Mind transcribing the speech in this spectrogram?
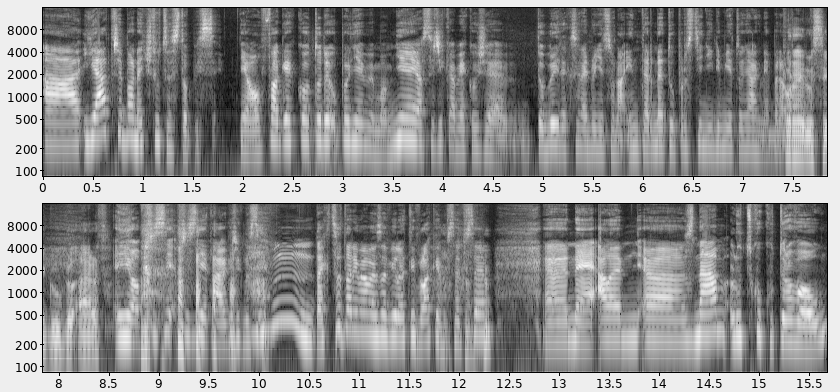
A já třeba nečtu cestopisy. Jo, fakt jako to jde úplně mimo mě, já si říkám jako, že dobrý, tak si najdu něco na internetu, prostě nikdy mě to nějak nebralo. Projedu si Google Earth. Jo, přesně, přesně tak. Řeknu si, hm, tak co tady máme za výlety vlakem se psem? E, ne, ale e, znám Lucku Kutrovou,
